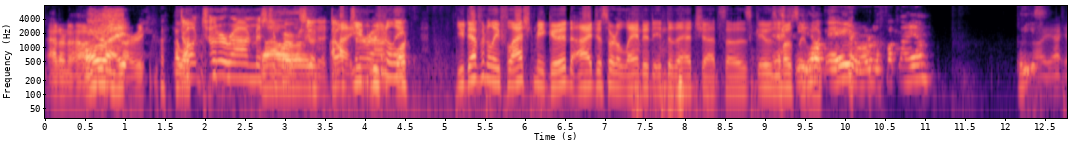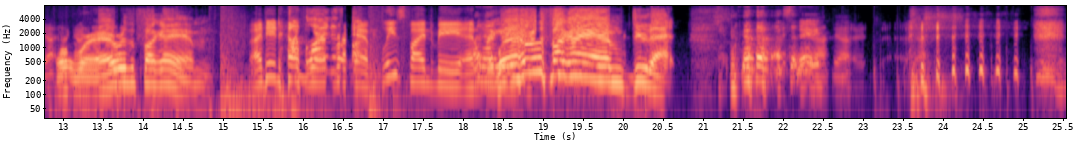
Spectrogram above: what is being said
I don't know how. All I'm right. Sorry. Don't turn around, Mr. Wow, Persona. Don't Uh, turn you around. definitely, you definitely flashed me good. I just sort of landed into the headshot, so it was, it was mostly Need help luck. A or wherever the fuck I am? Please? Oh yeah, yeah. or wherever the fuck I am, I need help wherever I am. Please find me and I know bring you- me. wherever the fuck I am, do that. I said A. Yeah, yeah.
